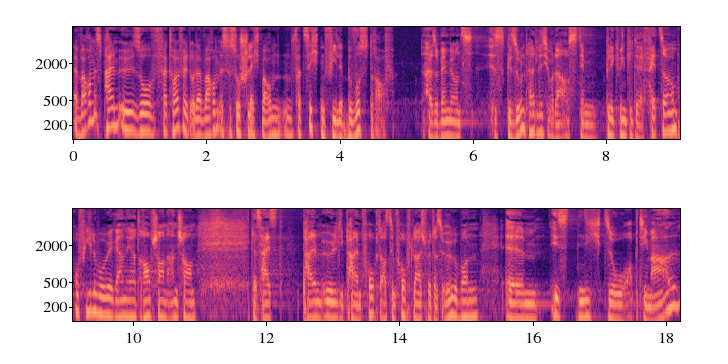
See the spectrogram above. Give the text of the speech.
Äh, warum ist Palmöl so verteufelt oder warum ist es so schlecht? Warum verzichten viele bewusst drauf? Also wenn wir uns es gesundheitlich oder aus dem Blickwinkel der Fettsäurenprofile, wo wir gerne ja drauf schauen, anschauen, das heißt Palmöl, die Palmfrucht, aus dem Fruchtfleisch wird das Öl gewonnen, ähm, ist nicht so optimal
